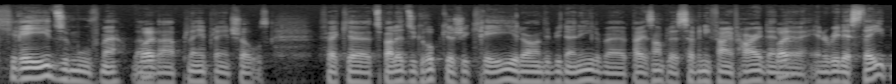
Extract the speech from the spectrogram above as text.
créer du mouvement dans, Ouais. dans plein, plein de choses. Fait que euh, tu parlais du groupe que j'ai créé là, en début d'année, ben, par exemple le 75 Hard Ouais. euh, in Real Estate.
